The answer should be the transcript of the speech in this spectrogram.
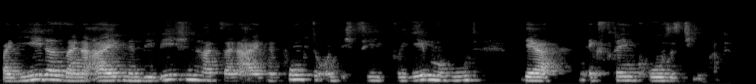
Weil jeder seine eigenen Wehwehchen hat, seine eigenen Punkte und ich ziehe für jeden Hut, der ein extrem großes Team hat.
